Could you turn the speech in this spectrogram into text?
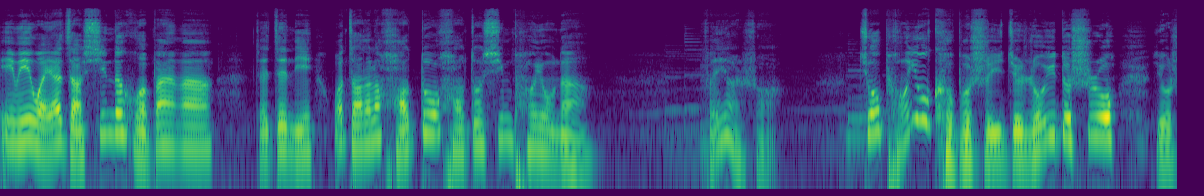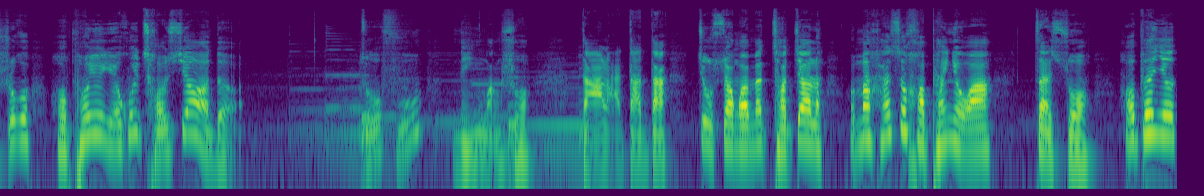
因为我要找新的伙伴啊，在这里我找到了好多好多新朋友呢。”菲尔说：“交朋友可不是一件容易的事哦，有时候好朋友也会吵架的。”佐夫连忙说：“哒啦哒哒，就算我们吵架了，我们还是好朋友啊！再说，好朋友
